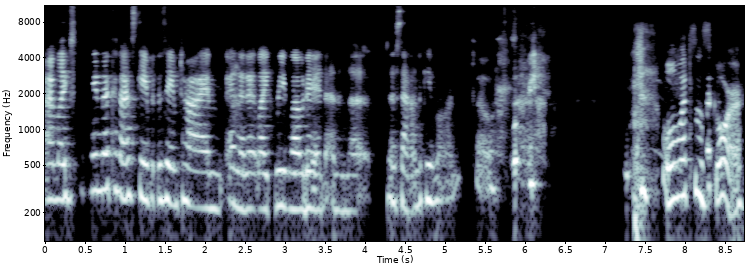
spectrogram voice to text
I'm like seeing the Canucks game at the same time, and then it like reloaded, and then the the sound came on. So sorry. Well, what's the score?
